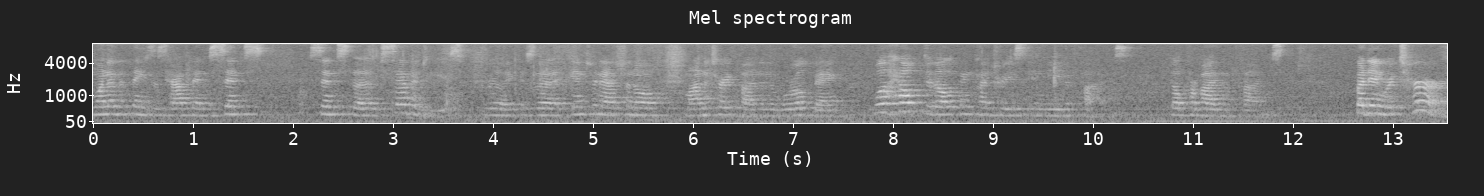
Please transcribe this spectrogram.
One of the things that's happened since, since the 70s, really, is that International Monetary Fund and the World Bank will help developing countries in need of funds. They'll provide them funds. But in return,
